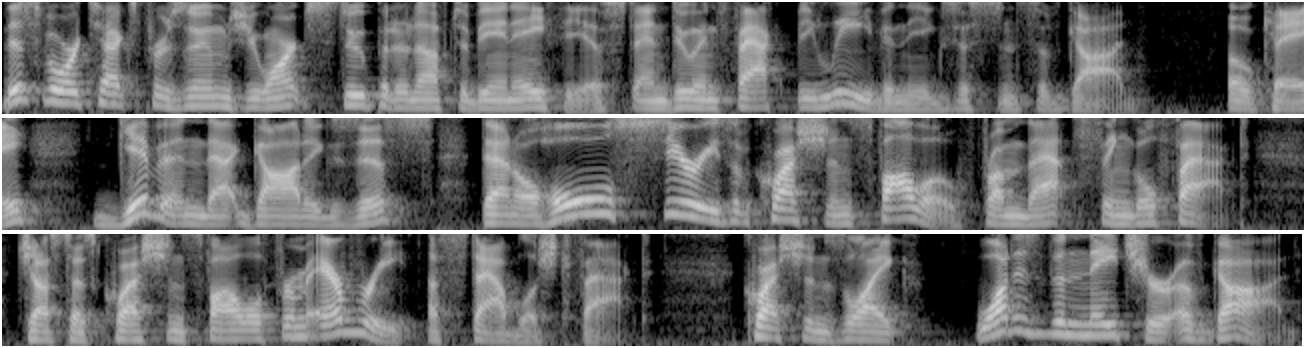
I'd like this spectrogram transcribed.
This vortex presumes you aren't stupid enough to be an atheist and do in fact believe in the existence of God. Okay, given that God exists, then a whole series of questions follow from that single fact, just as questions follow from every established fact. Questions like, what is the nature of God?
